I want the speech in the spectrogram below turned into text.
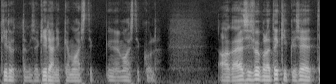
kirjutamise kirjanike maastik, maastikul aga ja siis võib-olla tekibki see, et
